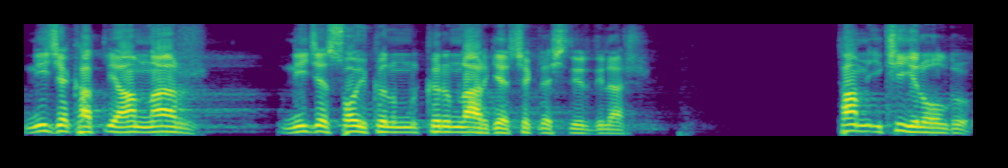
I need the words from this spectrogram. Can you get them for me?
nice katliamlar, nice soykırım kırımlar gerçekleştirdiler. Tam iki yıl oldu.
